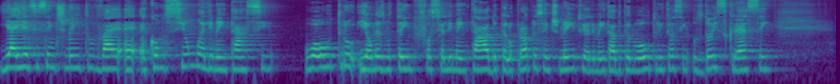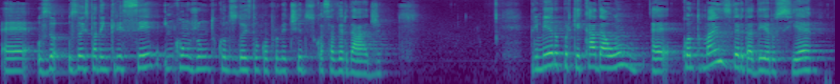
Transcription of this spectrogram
E aí esse sentimento vai é, é como se um alimentasse o outro e ao mesmo tempo fosse alimentado pelo próprio sentimento e alimentado pelo outro. Então assim, os dois crescem, é, os, do, os dois podem crescer em conjunto quando os dois estão comprometidos com essa verdade. Primeiro, porque cada um, é, quanto mais verdadeiro se é,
